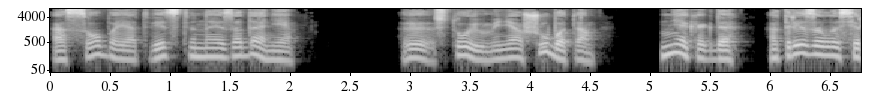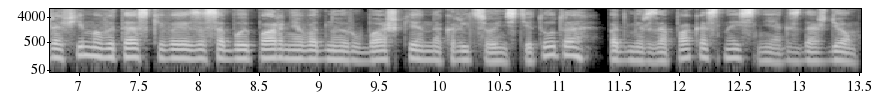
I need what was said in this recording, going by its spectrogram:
особое ответственное задание». «Э, стой, у меня шуба там». «Некогда», – отрезала Серафима, вытаскивая за собой парня в одной рубашке на крыльцо института под мерзопакостный снег с дождем.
